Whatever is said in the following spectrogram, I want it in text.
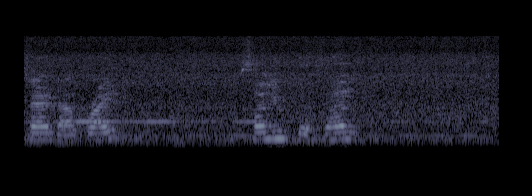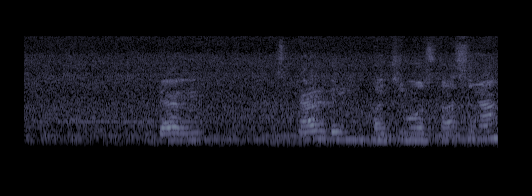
Stand upright, salute the sun, then standing Paschimottanasana,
